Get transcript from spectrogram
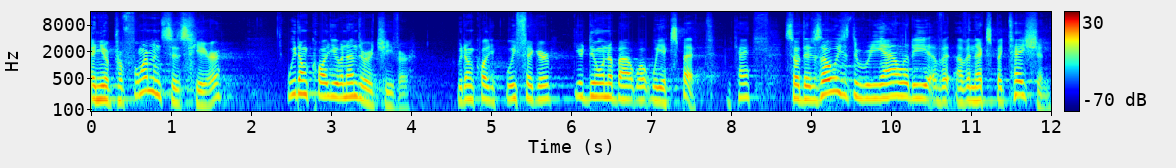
and your performances here, we don't call you an underachiever. We don't call you, we figure you're doing about what we expect, okay? So there's always the reality of, a, of an expectation.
